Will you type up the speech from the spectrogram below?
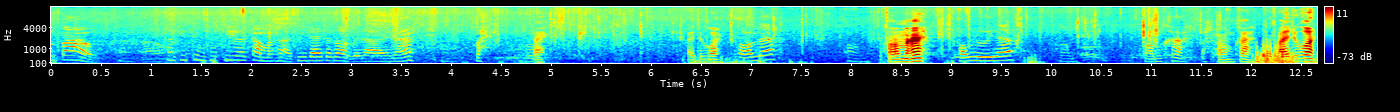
รู้เปล่าถ้าคิดถึงทุกที่ก็กลับมาหาที่ได้ตลอดเวลาเลยนะ ไป ไป ไปทุกคน พร้อมนะ พร้อมไหมพร้อมลุยนะ พร้อมพร้อมค่ะไปพร้อมค่ะ ไปทุกคน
